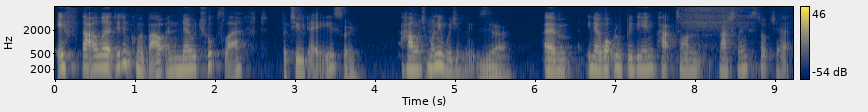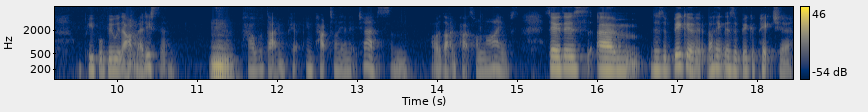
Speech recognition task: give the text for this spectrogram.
If that alert didn't come about and no trucks left for two days, So, how much money would you lose? yeah. Um, you know, what would be the impact on national infrastructure? Would people be without medicine? Mm. How would that imp- impact on the NHS and how would that impact on lives? So there's um, there's a bigger, I think there's a bigger picture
